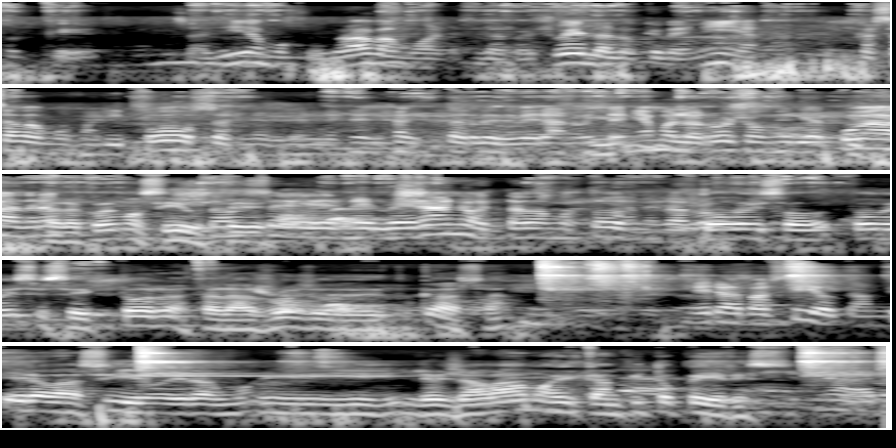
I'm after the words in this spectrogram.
porque salíamos, jugábamos en la rayuela, lo que venía cazábamos mariposas en, las tardes de verano y teníamos el arroyo media cuadra. Para cómo sí, Entonces en el verano estábamos todos en el arroyo. Todo eso, todo ese sector hasta el arroyo de tu casa. Era vacío también. Era vacío, era, y le llamábamos el Campito Pérez. Claro.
